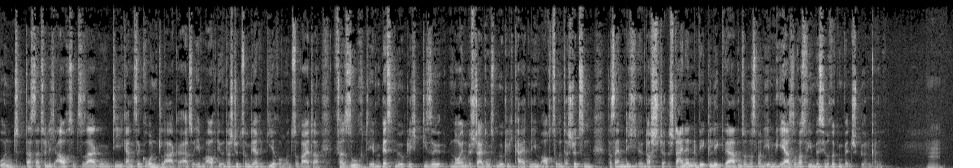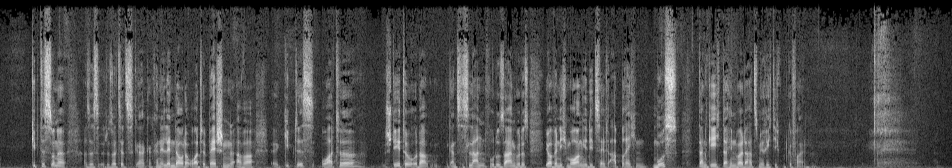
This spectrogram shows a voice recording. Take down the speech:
und dass natürlich auch sozusagen die ganze Grundlage, also eben auch die Unterstützung der Regierung und so weiter, versucht eben bestmöglich diese neuen Gestaltungsmöglichkeiten eben auch zu unterstützen, dass einem nicht äh, noch Steine in den Weg gelegt werden, sondern dass man eben eher sowas wie ein bisschen Rückenwind spüren kann. Hm. Gibt es so eine, also es, du sollst jetzt gar, gar, keine Länder oder Orte bashen, aber äh, gibt es Orte, Städte oder ein ganzes Land, wo du sagen würdest, ja, wenn ich morgen hier die Zelte abbrechen muss, dann gehe ich dahin, weil da hat es mir richtig gut gefallen?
